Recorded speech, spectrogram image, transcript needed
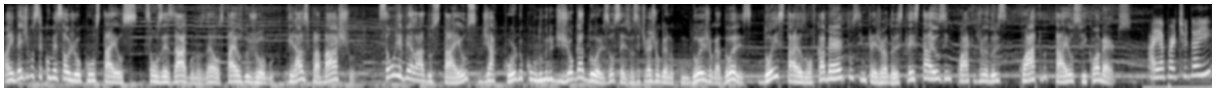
ao invés de você começar o jogo com os tiles, que são os hexágonos, né, os tiles do jogo, virados para baixo, são revelados tiles de acordo com o número de jogadores. Ou seja, se você estiver jogando com dois jogadores, dois tiles vão ficar abertos, em três jogadores, três tiles, em quatro jogadores, quatro tiles ficam abertos. Aí a partir daí,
